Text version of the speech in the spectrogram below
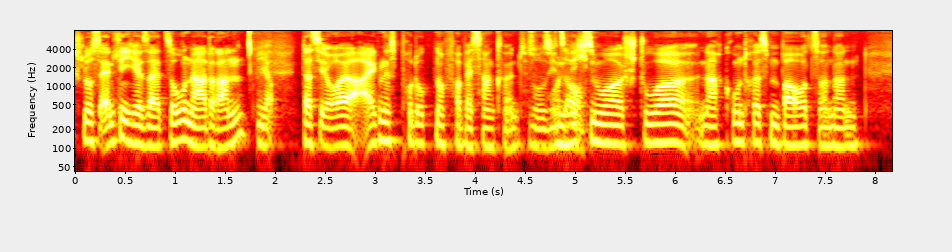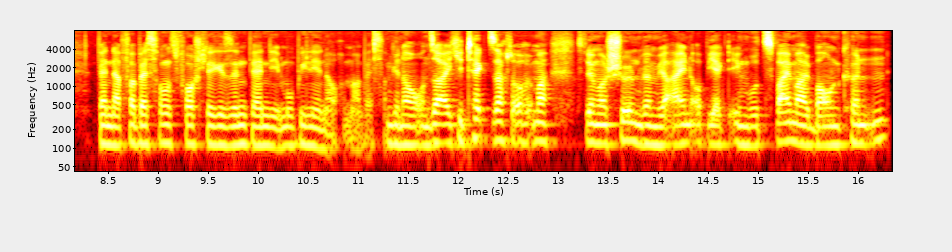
schlussendlich, ihr seid so nah dran, ja. dass ihr euer eigenes Produkt noch verbessern könnt. So sieht's Und nicht aus. nur stur nach Grundrissen baut, sondern wenn da Verbesserungsvorschläge sind, werden die Immobilien auch immer besser. Genau, unser Architekt sagt auch immer, es wäre mal schön, wenn wir ein Objekt irgendwo zweimal bauen könnten,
